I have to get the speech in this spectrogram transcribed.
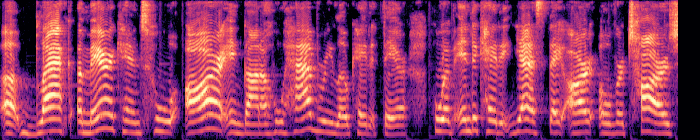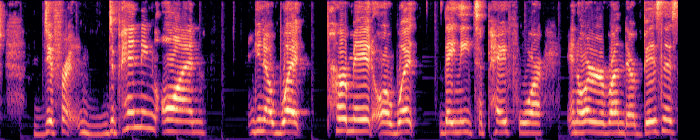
uh, Black Americans who are in Ghana, who have relocated there, who have indicated yes, they are overcharged, different depending on you know what permit or what they need to pay for in order to run their business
